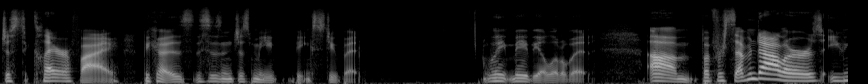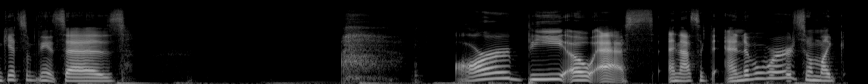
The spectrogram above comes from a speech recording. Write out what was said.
Just to clarify, because this isn't just me being stupid. Wait, maybe a little bit. Um, but for seven dollars, you can get something that says R B O S, and that's like the end of a word. So I'm like,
